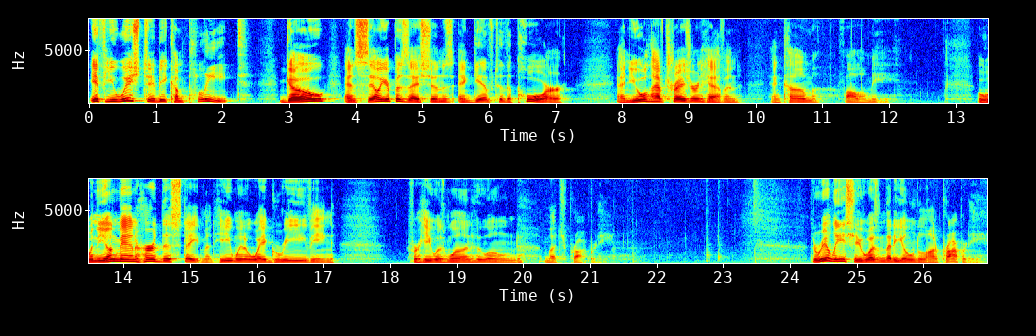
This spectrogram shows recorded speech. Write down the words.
If you wish to be complete, go and sell your possessions and give to the poor, and you will have treasure in heaven, and come follow me. But when the young man heard this statement, he went away grieving, for he was one who owned much property. The real issue wasn't that he owned a lot of property,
